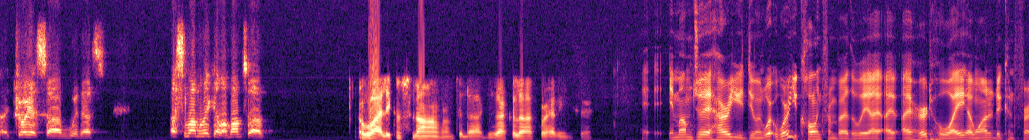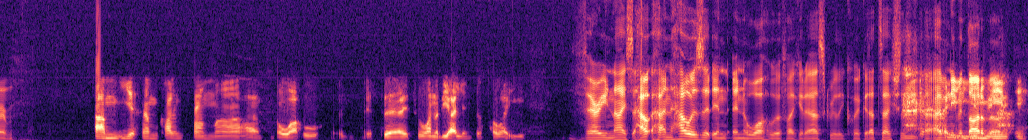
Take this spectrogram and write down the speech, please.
uh, Joya Saab with us. Assalamu alaikum, Imam Saab. Wa alaikum salam wa rahmatullah. Jazakallah for having me, sir. Imam Joya, how are you doing? Where, where are you calling from, by the way? I, I, I heard Hawaii. I wanted to confirm. Um, yes, I'm calling from uh, Oahu. It's, uh, it's one of the islands of Hawaii. Very nice. How and how is it in, in Oahu, if I could ask really quick? That's actually I haven't even thought mean, about. it.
